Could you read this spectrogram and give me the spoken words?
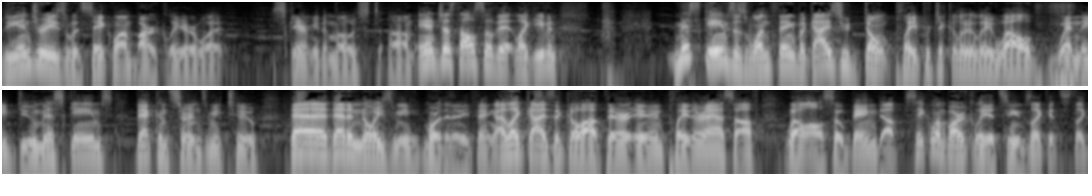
the injuries with Saquon Barkley are what scare me the most. Um, and just also that like even Miss games is one thing, but guys who don't play particularly well when they do miss games, that concerns me too. That that annoys me more than anything. I like guys that go out there and play their ass off while also banged up. Saquon Barkley, it seems like it's like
